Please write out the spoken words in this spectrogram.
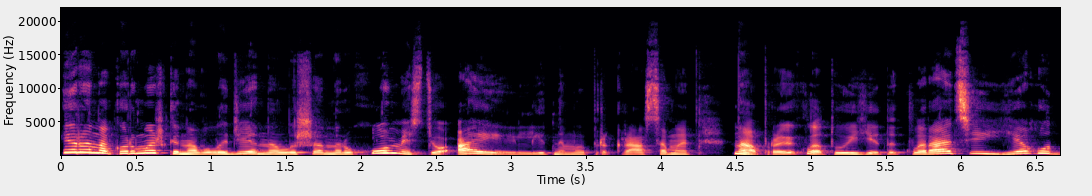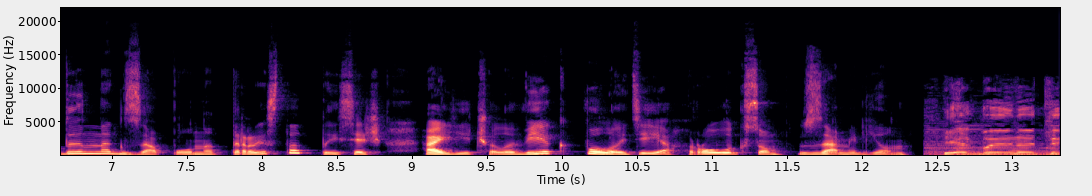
Ірина Кормишкіна володіє не лише нерухомістю, а й елітними прикрасами. Наприклад, у її декларації є годинник за понад 300 тисяч, а її чоловік володіє ролексом за мільйон. Якби не ти,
